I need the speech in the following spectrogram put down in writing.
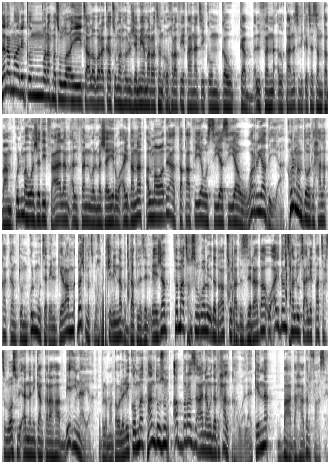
السلام عليكم ورحمة الله تعالى وبركاته. مرحبا بالجميع مرة أخرى في قناتكم كوكب الفن القناة اللي كتهتم طبعا بكل ما هو جديد في عالم الفن والمشاهير وأيضا المواضيع الثقافية والسياسية والرياضية. قبل ما نبداو هذه الحلقة كنطلب كل المتابعين الكرام باش ما تبخلوش لينا بالضغط على زر الإعجاب فما تخسروا والو إذا ضغطتوا على هذا الزر هذا وأيضا تخليو تعليقات تحت الوصف لأنني كنقراها بعناية. وبلا ما نطول عليكم هندوزو أبرز عناوين هذه الحلقة ولكن بعد هذا الفاصل.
